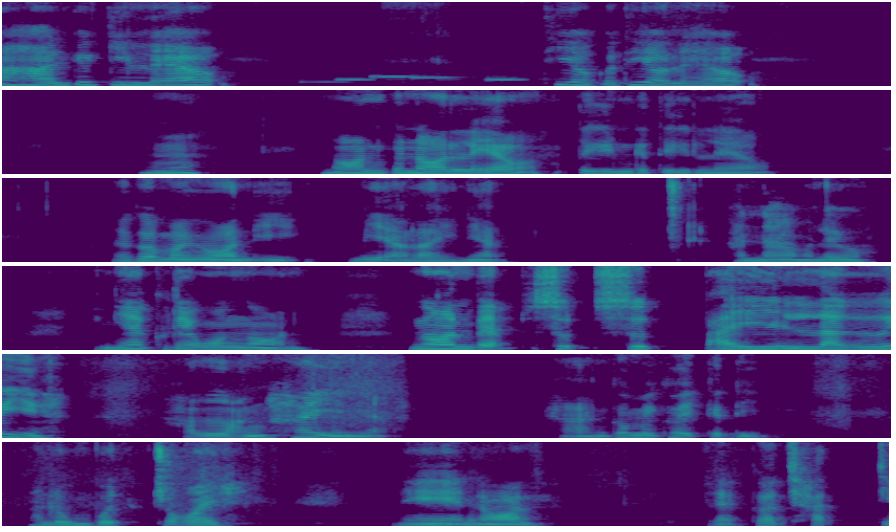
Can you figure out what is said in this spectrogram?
อาหารก็กินแล้ว เที่ยวก็เที่ยวแล้ว นอนก็นอนแล้ว ตื่นก็ตื่นแล้ว แล้วก็มางอนอีก มีอะไรเนี่ย หันหน้ามาเร็ว อย่างเงี้ยเขาเรียกว่างอน งอนแบบสุดๆไปเลย หันหลังให้เนี่ย หางก็ไม่ค่อยกระดิก อารมณ์บดจอย แน่นอน และก็ชัดเจ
